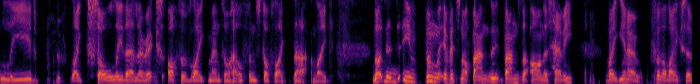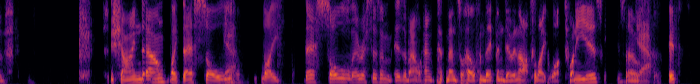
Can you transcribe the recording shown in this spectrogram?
lead like solely their lyrics off of like mental health and stuff like that. Like, not even if it's not band bands that aren't as heavy. Like you know, for the likes of Shinedown, like their soul, Yeah. like their soul lyricism is about hem- mental health, and they've been doing that for like what twenty years. So Yeah. it's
